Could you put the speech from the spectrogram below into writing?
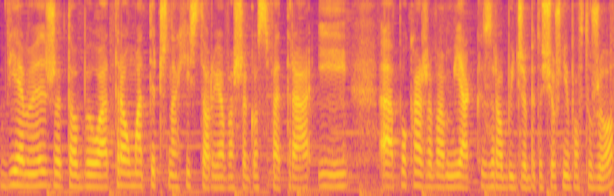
wiemy, że to była traumatyczna historia Waszego swetra i e, pokażę Wam, jak zrobić, żeby to się już nie powtórzyło.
